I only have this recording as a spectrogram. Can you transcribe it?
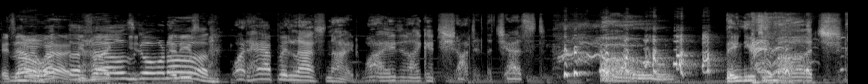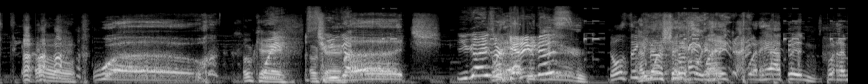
It's No. everywhere. What the He's like- going and he's- on? What happened last night? Why did I get shot in the chest? oh, they knew too much. Oh, Whoa, okay. Wait, so okay. you got- much. You guys are getting this? here? Don't think I about wish I stuff could like blank what happened, but I'm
